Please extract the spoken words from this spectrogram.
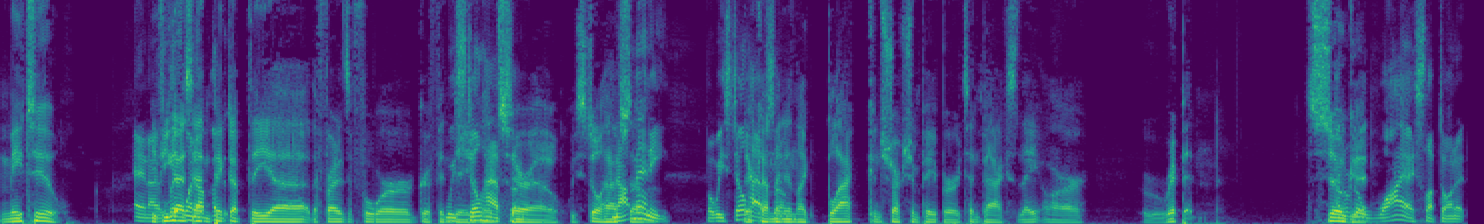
Me too. And I If you guys haven't up, picked up the uh, the Fridays at Four Griffin We Day still have some. Lancero, we still have not some. many, but we still They're have coming some. in like black construction paper, ten packs. They are ripping. I So don't good. know why I slept on it.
